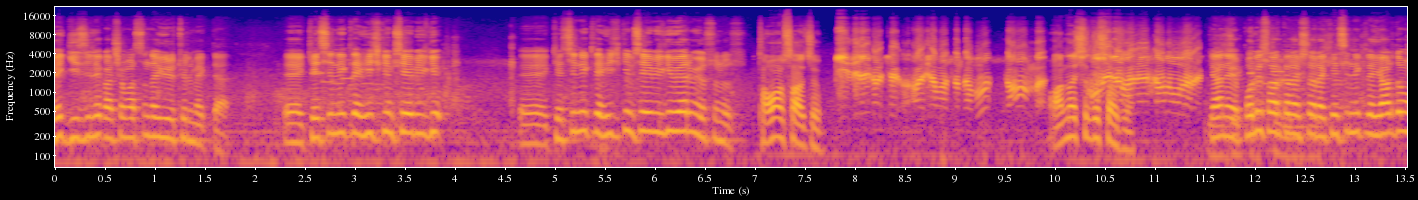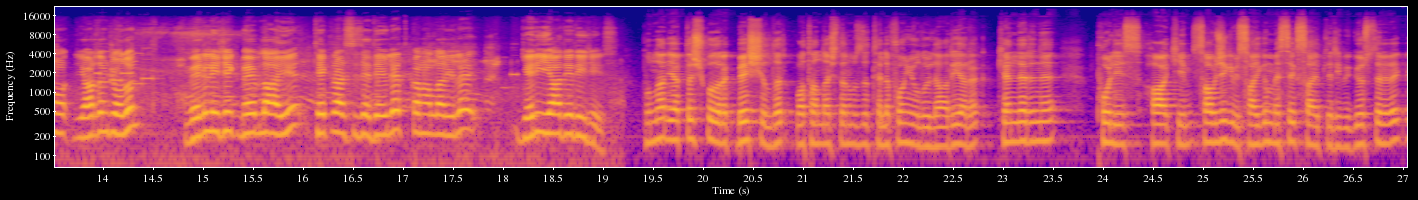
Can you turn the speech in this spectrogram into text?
ve gizlilik aşamasında yürütülmekte. Ee, kesinlikle hiç kimseye bilgi e, kesinlikle hiç kimseye bilgi vermiyorsunuz. Tamam savcım. Gizlilik aşı- aşamasında bu. Tamam mı? Anlaşıldı Konuyla savcım. alakalı olarak. Yani polis arkadaşlara kesinlikle yardım yardımcı olun. Verilecek meblağı tekrar size devlet kanallarıyla geri iade edeceğiz. Bunlar yaklaşık olarak 5 yıldır vatandaşlarımızı telefon yoluyla arayarak kendilerini polis, hakim, savcı gibi saygın meslek sahipleri gibi göstererek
